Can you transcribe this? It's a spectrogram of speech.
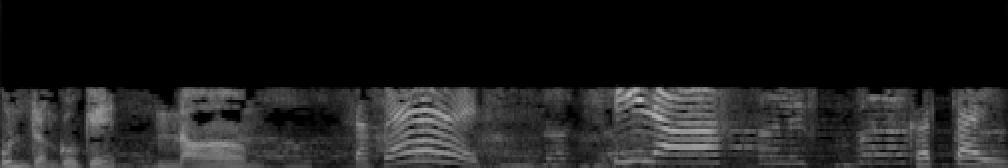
ان رنگوں کے نام۔ سفید پیلا کتائی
